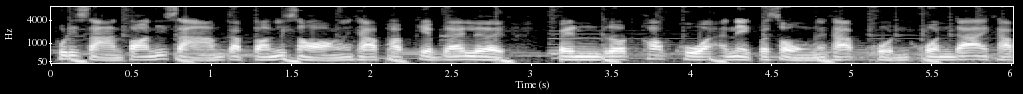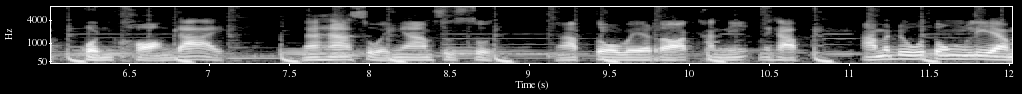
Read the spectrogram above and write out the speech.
ผู้โดยสารตอนที่ 3 กับตอนที่2นะครับพับเก็บได้เลย เป็นรถครอบครัวอเนกประสงค์นะครับขนคนได้ครับขนของได้นะฮะสวยงามสุดๆนะครับตัวเวลอสคันนี้นะครับอ่ามาดูตรงเหลี่ยม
